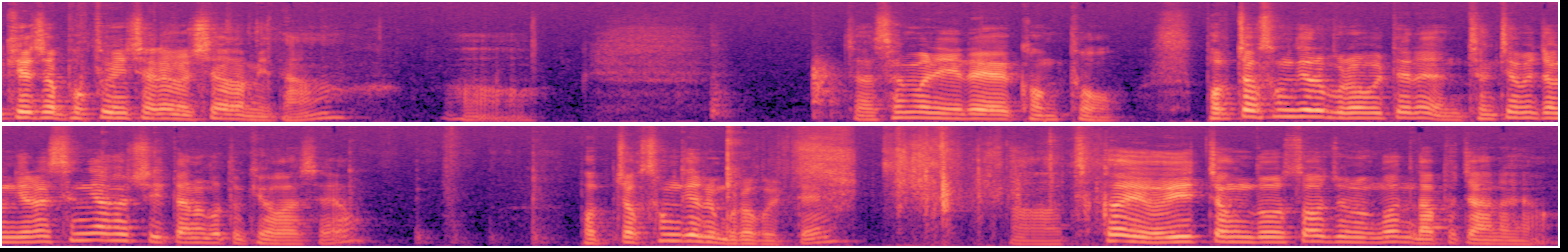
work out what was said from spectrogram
해서 복통인 촬영을 시작합니다. 어, 자 설문 1의 검토. 법적 성질을 물어볼 때는 쟁점의 정리를 생략할 수 있다는 것도 기억하세요. 법적 성질을 물어볼 때 어, 특허의 의의 정도 써주는 건 나쁘지 않아요.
